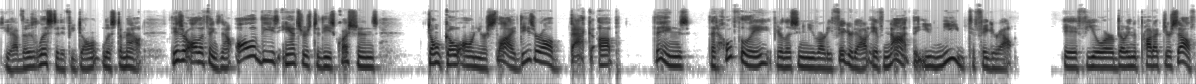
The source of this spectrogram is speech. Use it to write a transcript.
Do you have those listed? If you don't, list them out. These are all the things. Now, all of these answers to these questions don't go on your slide. These are all backup things that hopefully, if you're listening, you've already figured out. If not, that you need to figure out. If you're building the product yourself,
